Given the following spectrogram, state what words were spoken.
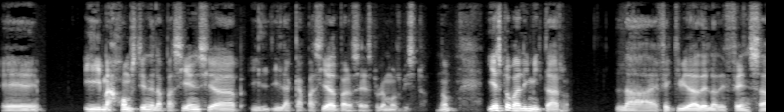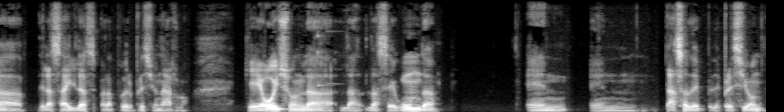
Eh, y Mahomes tiene la paciencia y, la capacidad para hacer esto, lo hemos visto, ¿no? Y esto va a limitar la efectividad de la defensa de las Águilas para poder presionarlo, que hoy son la, segunda en, tasa de, presión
